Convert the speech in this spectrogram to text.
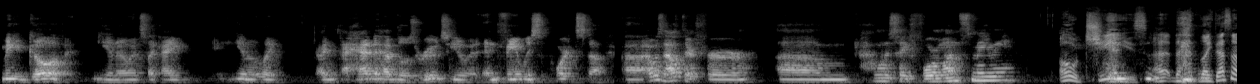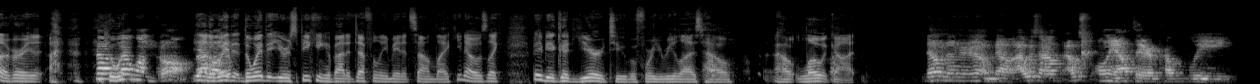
make a go of it. You know, it's like I, you know, like I, I had to have those roots, you know, and family support and stuff. Uh, I was out there for um, I want to say four months, maybe. Oh jeez, uh, that, like that's not a very No, the way- not long at all. Yeah, the way that the way that you were speaking about it definitely made it sound like you know it was like maybe a good year or two before you realized how how low it got. No, no, no, no, no. I was out. I was only out there probably,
